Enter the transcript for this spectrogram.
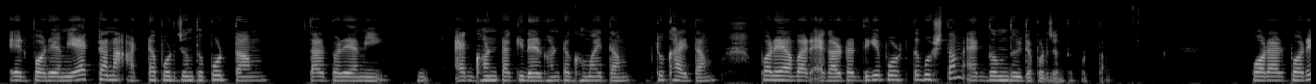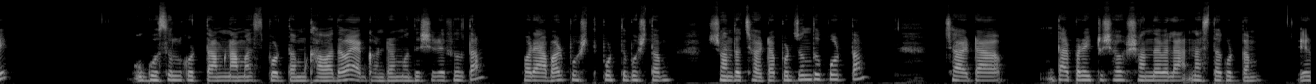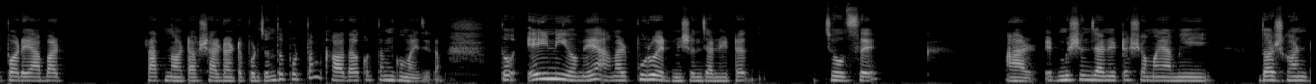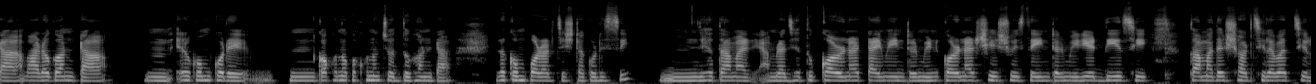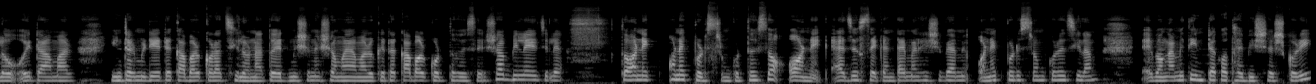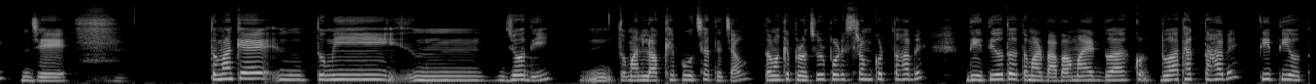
এরপরে আমি একটানা আটটা পর্যন্ত পড়তাম। তারপরে আমি এক ঘণ্টা কি দেড় ঘণ্টা ঘুমাইতাম, একটু খাইতাম। পরে আবার এগারোটার দিকে পড়তে বসতাম, একদম দুইটা পর্যন্ত পড়তাম। পড়ার পরে গোসল করতাম, নামাজ পড়তাম খাওয়া দাওয়া এক ঘণ্টার মধ্যে সেরে ফেলতাম। পরে আবার পড়তে বসতাম, সন্ধ্যা ছয়টা পর্যন্ত পড়তাম। ছয়টা, তারপরে একটু সন্ধ্যাবেলা নাস্তা করতাম। এরপরে আবার রাত নটা সাড়ে নটা পর্যন্ত পড়তাম খাওয়া দাওয়া করতাম, ঘুমাই যেতাম। তো এই নিয়মে আমার পুরো অ্যাডমিশন জার্নিটা চলছে। আর অ্যাডমিশন জার্নিটার সময় আমি দশ ঘণ্টা, বারো ঘণ্টা এরকম করে কখনো কখনো চোদ্দ ঘণ্টা এরকম পড়ার চেষ্টা করেছি। যেহেতু আমার, আমরা যেহেতু করোনার টাইমে ইন্টারমিডিয়েট করোনার শেষ হয়েছে ইন্টারমিডিয়েট দিয়েছি, তো আমাদের শর্ট সিলেবাস ছিল, ওইটা আমার ইন্টারমিডিয়েটে কাভার করা ছিল না, তো অ্যাডমিশনের সময় আমার ওকে এটা কাভার করতে হয়েছে সব মিলিয়ে ছিল। তো অনেক অনেক পরিশ্রম করতে হয়েছে অনেক। অ্যাজ এ সেকেন্ড টাইমার হিসেবে আমি অনেক পরিশ্রম করেছিলাম, এবং আমি তিনটা কথায় বিশ্বাস করি যে, তোমাকে তুমি যদি তোমার লক্ষ্যে পৌঁছাতে চাও। তোমাকে প্রচুর পরিশ্রম করতে হবে। দ্বিতীয়ত, তোমার বাবা মায়ের দোয়া দোয়া থাকতে হবে। তৃতীয়ত,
